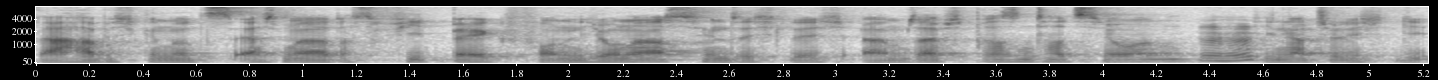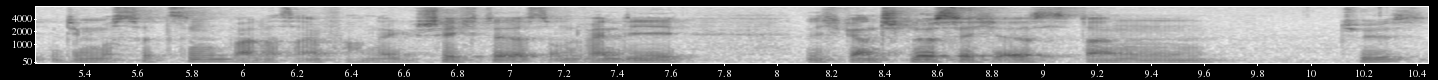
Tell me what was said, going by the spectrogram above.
da habe ich genutzt erstmal das Feedback von Jonas hinsichtlich ähm, Selbstpräsentation. Die natürlich, die, die muss sitzen, weil das einfach eine Geschichte ist. Und wenn die nicht ganz schlüssig ist, dann tschüss.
